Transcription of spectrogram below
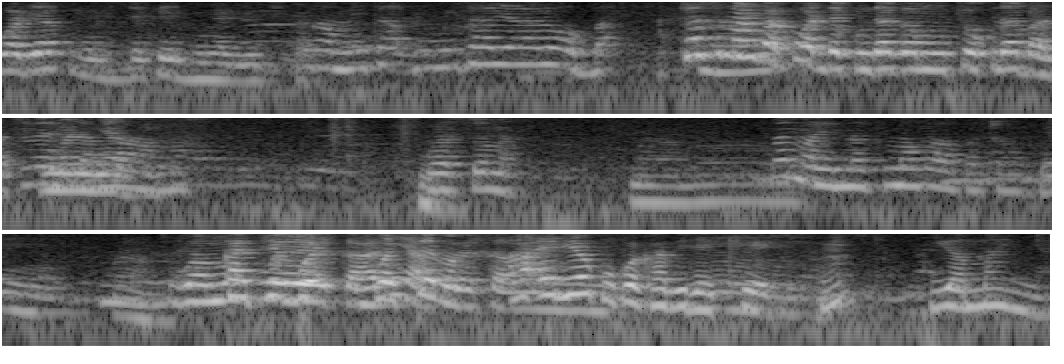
wali akubuliddeko erinnya lyekika tosomangako wadde ku ndagamuntu okulaba nti kimanyako wasoma? Linasomako akatono. Kati ah, ebyokukweka bireke. Hmm? yamanya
